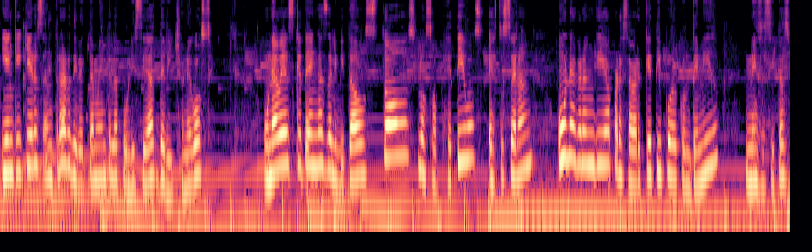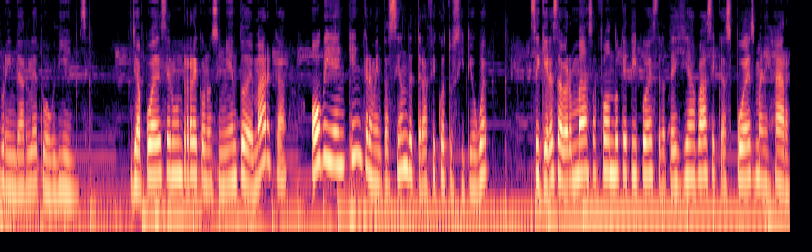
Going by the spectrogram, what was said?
y en qué quieres entrar directamente la publicidad de dicho negocio. Una vez que tengas delimitados todos los objetivos, estos serán una gran guía para saber qué tipo de contenido necesitas brindarle a tu audiencia. Ya puede ser un reconocimiento de marca o bien incrementación de tráfico a tu sitio web. Si quieres saber más a fondo qué tipo de estrategias básicas puedes manejar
